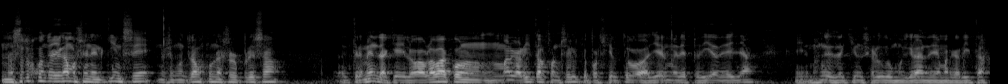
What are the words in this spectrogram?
nosotros cuando llegamos en el 15 nos encontramos con una sorpresa tremenda, que lo hablaba con Margarita Alfonsel, que por cierto ayer me despedía de ella, y le mando desde aquí un saludo muy grande a Margarita,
